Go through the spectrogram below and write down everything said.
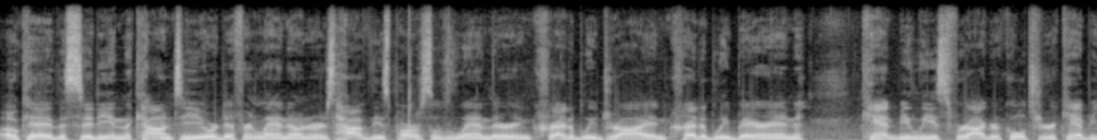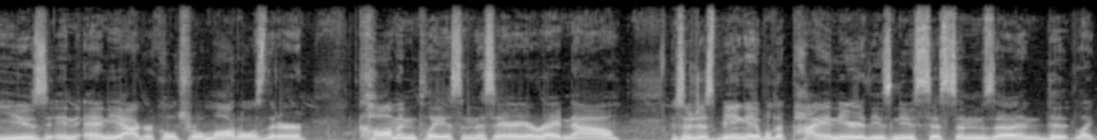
okay, the city and the county or different landowners have these parcels of land that are incredibly dry, incredibly barren, can't be leased for agriculture, can't be used in any agricultural models that are commonplace in this area right now. And so just being able to pioneer these new systems uh, and like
